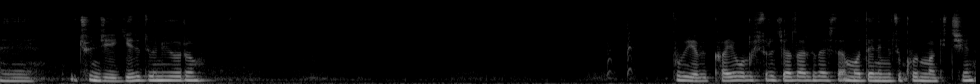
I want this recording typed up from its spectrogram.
Ee, üçüncüye geri dönüyorum. Buraya bir kaya oluşturacağız arkadaşlar modelimizi kurmak için.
